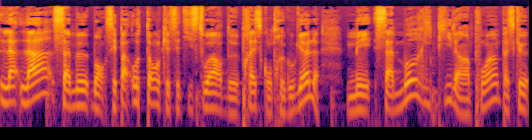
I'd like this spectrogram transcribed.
là, ça me bon, c'est pas autant que cette histoire de presse contre Google, mais ça m'horripile à un point parce que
